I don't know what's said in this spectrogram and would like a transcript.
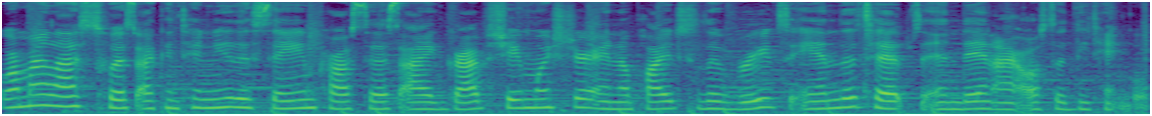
For my last twist, I continue the same process. I grab Shea Moisture and apply it to the roots and the tips and then I also detangle.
